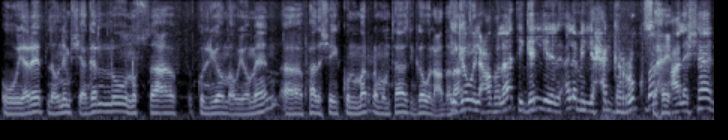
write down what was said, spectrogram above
ويا ريت لو نمشي اقله نص ساعة في كل يوم أو يومين آه، فهذا الشيء يكون مرة ممتاز يقوي العضلات يقوي العضلات يقلل الألم اللي حق الركبة صحيح. علشان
